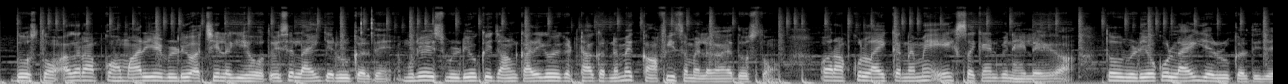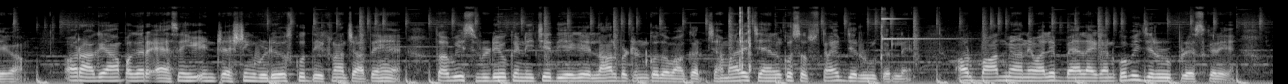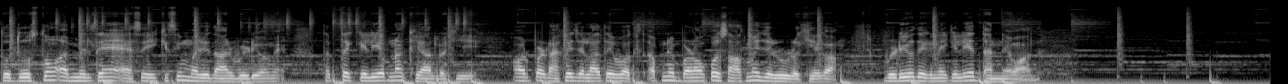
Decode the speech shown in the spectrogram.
दोस्तों, अगर आपको हमारी ये वीडियो अच्छी लगी हो तो इसे लाइक ज़रूर कर दें। मुझे इस वीडियो की जानकारी को इकट्ठा करने में काफ़ी समय लगा है दोस्तों, और आपको लाइक करने में एक सेकेंड भी नहीं लगेगा तो वीडियो को लाइक ज़रूर कर दीजिएगा। और आगे आप अगर ऐसे ही इंटरेस्टिंग वीडियोस को देखना चाहते हैं तो अभी इस वीडियो के नीचे दिए गए लाल बटन को दबाकर हमारे चैनल को सब्सक्राइब ज़रूर कर लें, और बाद में आने वाले बेल आइकन को भी ज़रूर प्रेस करें। तो दोस्तों, अब मिलते हैं ऐसे ही किसी मज़ेदार वीडियो में। तब तक के लिए अपना ख्याल रखिए और पटाखे जलाते वक्त अपने बड़ों को साथ में ज़रूर रखिएगा। वीडियो देखने के लिए धन्यवाद।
